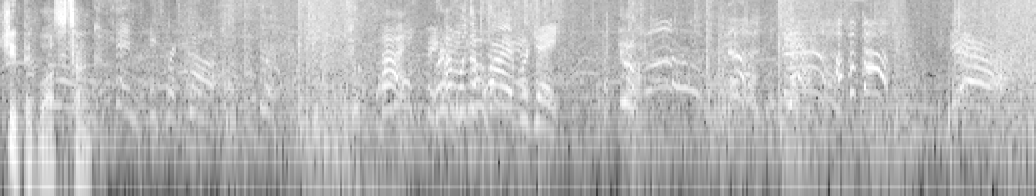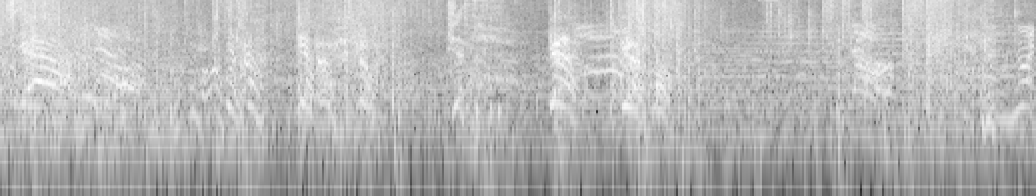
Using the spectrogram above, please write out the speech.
Stupid water tank. Hi, I'm with the fire brigade. Up above! Not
